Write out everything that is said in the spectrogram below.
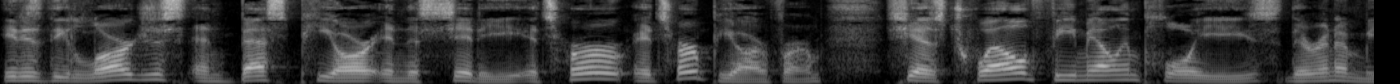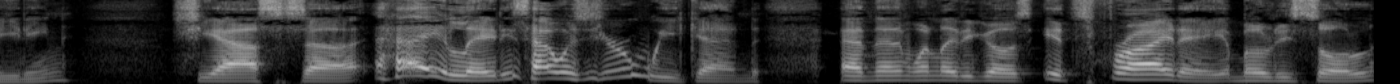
It is the largest and best PR in the city. It's her it's her PR firm. She has 12 female employees. They're in a meeting. She asks, uh, "Hey ladies, how was your weekend?" And then one lady goes, "It's Friday, Marysol."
